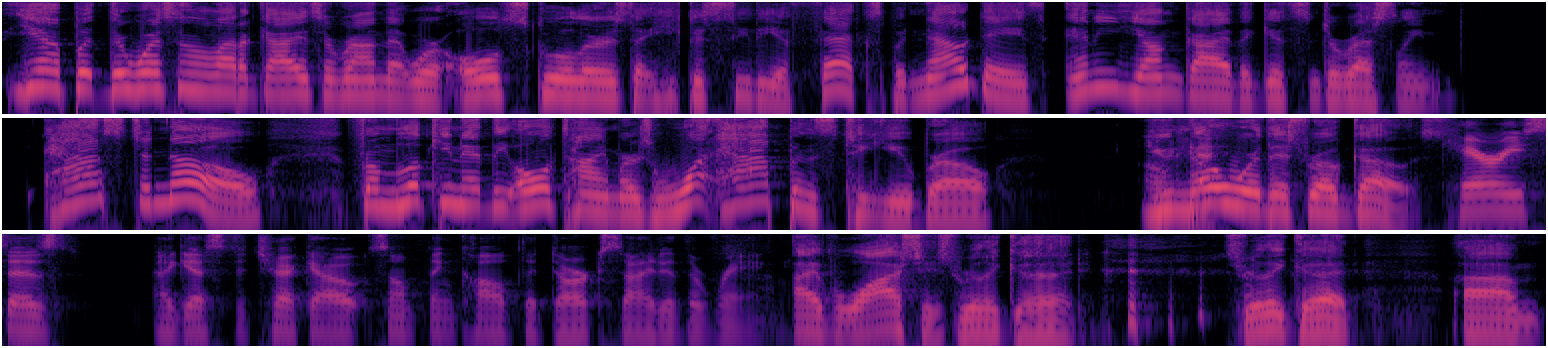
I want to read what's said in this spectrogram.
Yeah, but there wasn't a lot of guys around that were old schoolers that he could see the effects. But nowadays, any young guy that gets into wrestling has to know from looking at the old timers what happens to you, bro. You Okay. know where this road goes. Carrie says, I guess, to check out something called The Dark Side of the Ring. I've watched it. It's really good. it's really good. Um,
